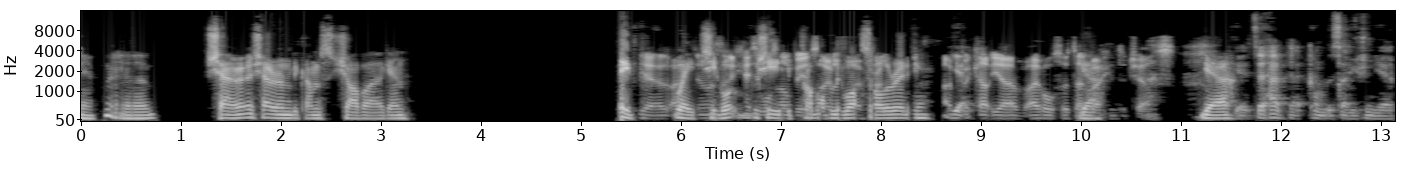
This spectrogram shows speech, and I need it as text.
yeah. Uh, Sharon, Sharon becomes Shava again. If, Yeah. Wait, in she case wasn't she obvious, probably I've- was I've- already. I've Yeah. become, yeah, I've- I've also turned Yeah. back into Chaz. Yeah, Yeah, to have that conversation, yeah.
